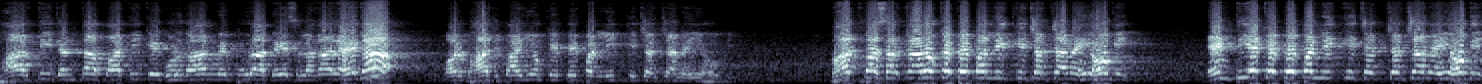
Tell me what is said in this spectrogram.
भारतीय जनता पार्टी के गुणगान में पूरा देश लगा रहेगा और भाजपाइयों के पेपर लीक की चर्चा नहीं होगी। भाजपा सरकारों के पेपर लीक की चर्चा नहीं होगी। एनटीए के पेपर लीक की चर्चा नहीं होगी।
